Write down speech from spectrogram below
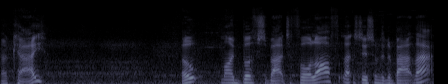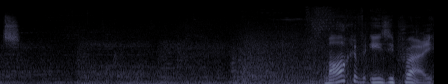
Okay. Oh, my buff's about to fall off. Let's do something about that. Mark of easy prey.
